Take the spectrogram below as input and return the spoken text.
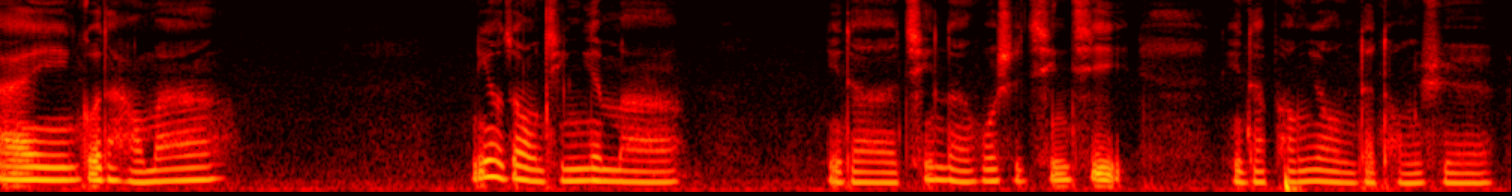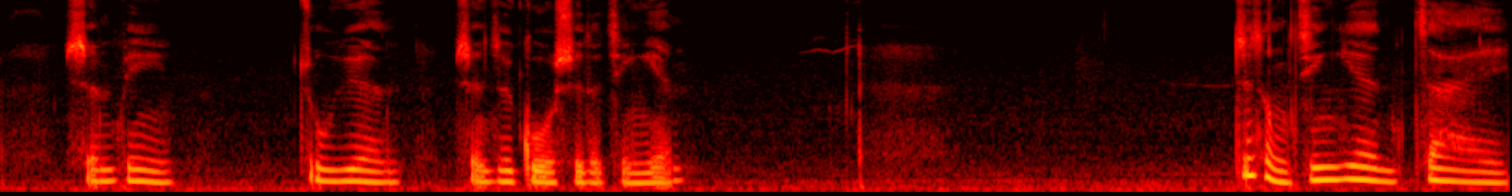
嗨，过得好吗？你有这种经验吗？你的亲人或是亲戚，你的朋友、你的同学生病、住院，甚至过世的经验？这种经验在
